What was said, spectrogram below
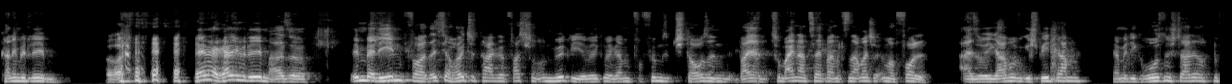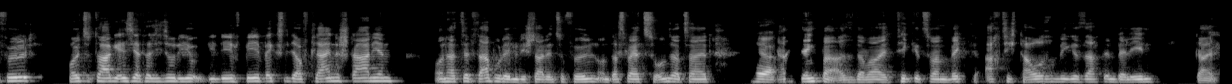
kann ich mit leben. nee, kann ich mit leben. Also in Berlin, das ist ja heutzutage fast schon unmöglich. Wir haben vor 75.000, war ja zu meiner Zeit war die Nationalmannschaft immer voll. Also egal, wo wir gespielt haben, wir haben ja die großen Stadien noch befüllt. Heutzutage ist ja tatsächlich so, die, die DFB wechselt ja auf kleine Stadien und hat selbst da Probleme, die Stadien zu füllen. Und das war jetzt zu unserer Zeit ja. denkbar. Also da war Tickets waren weg, 80.000, wie gesagt, in Berlin. Geil.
